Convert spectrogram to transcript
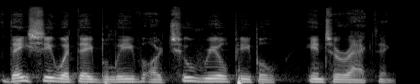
They see what they believe are two real people interacting.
